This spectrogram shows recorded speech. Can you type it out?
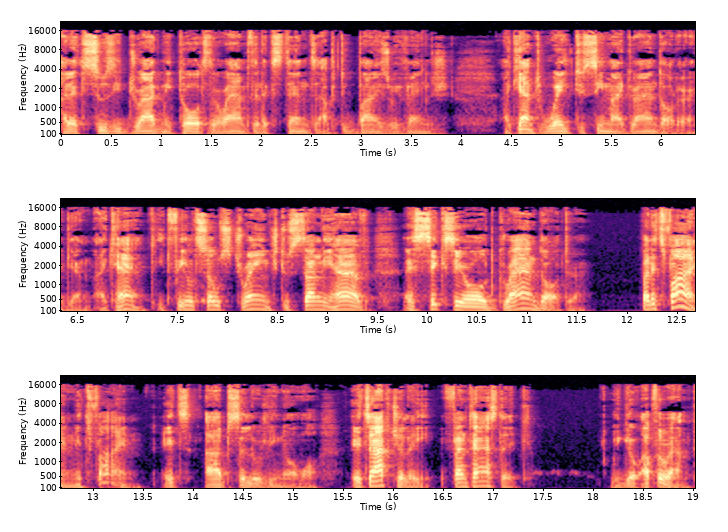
I let Susie drag me towards the ramp that extends up to Bonny's Revenge. I can't wait to see my granddaughter again. I can't. It feels so strange to suddenly have a six year old granddaughter. But it's fine. It's fine. It's absolutely normal. It's actually fantastic. We go up the ramp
